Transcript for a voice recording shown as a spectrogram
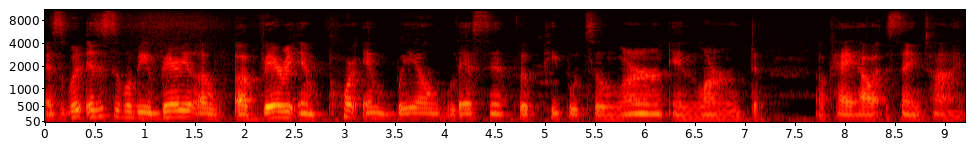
it's this will be very a, a very important well lesson for people to learn and learned. Okay, all at the same time.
